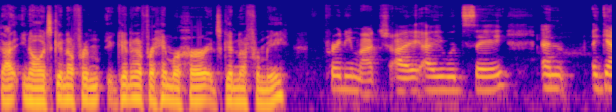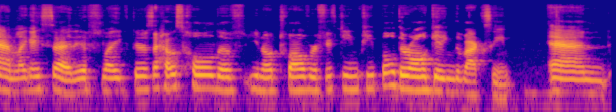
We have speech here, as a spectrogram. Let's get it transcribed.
that you know it's good enough for good enough for him or her it's good enough for me pretty much i i would say and again, like I said, if like there's a household of, you know, 12 or 15 people, they're all getting the vaccine. And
